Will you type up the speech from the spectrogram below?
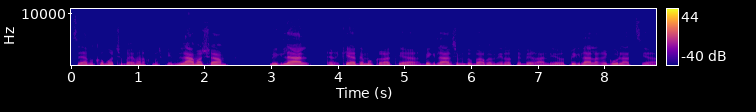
זה המקומות שבהם אנחנו משקיעים. למה שם? בגלל ערכי הדמוקרטיה, בגלל שמדובר במדינות ליברליות, בגלל הרגולציה,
